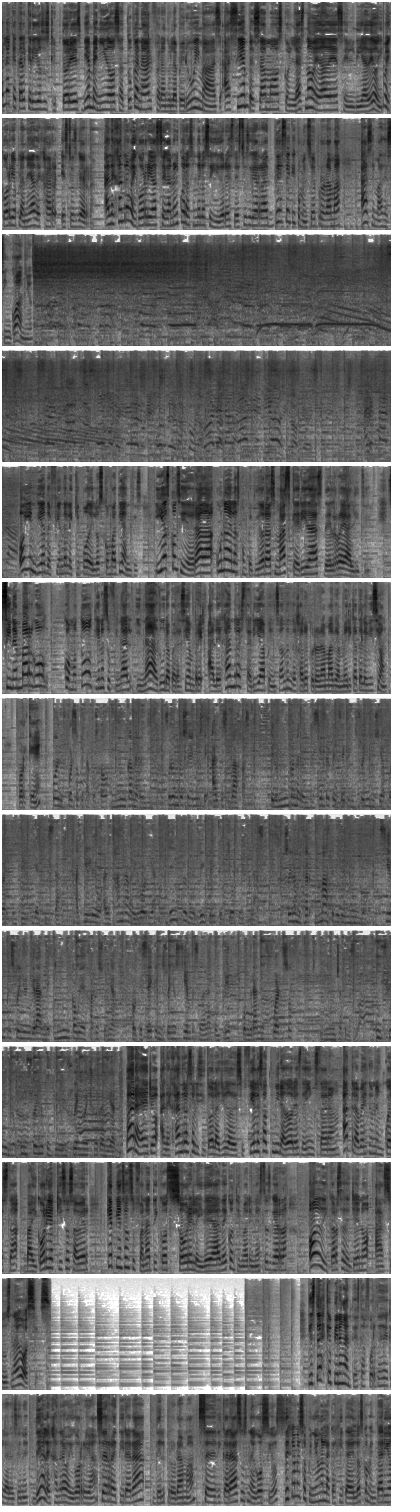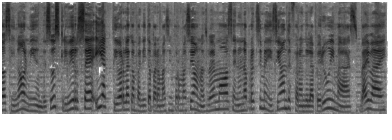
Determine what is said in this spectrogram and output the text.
Hola, ¿qué tal queridos suscriptores? Bienvenidos a tu canal Farándula Perú y más. Así empezamos con las novedades el día de hoy. Baigorria planea dejar Esto es Guerra. Alejandra Baigorria se ganó el corazón de los seguidores de Esto es Guerra desde que comenzó el programa hace más de 5 años. Hoy en día defiende al equipo de los combatientes y es considerada una de las competidoras más queridas del reality. Sin embargo, como todo tiene su final y nada dura para siempre, Alejandra estaría pensando en dejar el programa de América Televisión. ¿Por qué? Todo el esfuerzo que me ha costado, nunca me rendí. Fueron 12 años de altas y bajas, pero nunca me rendí. Siempre pensé que mis sueños no se iba a poder cumplir y aquí está. Aquí leo Alejandra Baigorria dentro del replay de Jockey Plaza. Soy la mujer más feliz del mundo. Siempre sueño en grande y nunca voy a dejar de soñar, porque sé que mis sueños siempre se van a cumplir con gran esfuerzo y mucha felicidad. Un sueño, un sueño cumplido, un sueño hecho realidad. Para ello, Alejandra solicitó la ayuda de sus fieles admiradores de Instagram. A través de una encuesta, Baigorria quiso saber qué piensan sus fanáticos sobre la idea de continuar en esta guerra o dedicarse de lleno a sus negocios. ¿Y ustedes qué opinan ante estas fuertes declaraciones de Alejandra Baigorria? ¿Se retirará del programa? ¿Se dedicará a sus negocios? Déjame su opinión en la cajita de los comentarios y no olviden de suscribirse y activar la campanita para más información. Nos vemos en una próxima edición de Farándula Perú y más. Bye bye.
